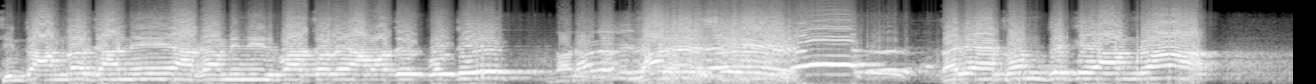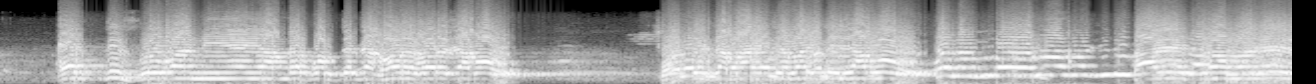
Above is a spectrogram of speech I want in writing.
কিন্তু আমরা জানি আগামী নির্বাচনে আমাদের প্রতীক এখন থেকে আমরা একটি স্লোগান নিয়ে আমরা প্রত্যেকটা ঘরে ঘরে যাব, প্রত্যেকটা বাড়িতে বাড়িতে যাব। তারেক রহমানের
